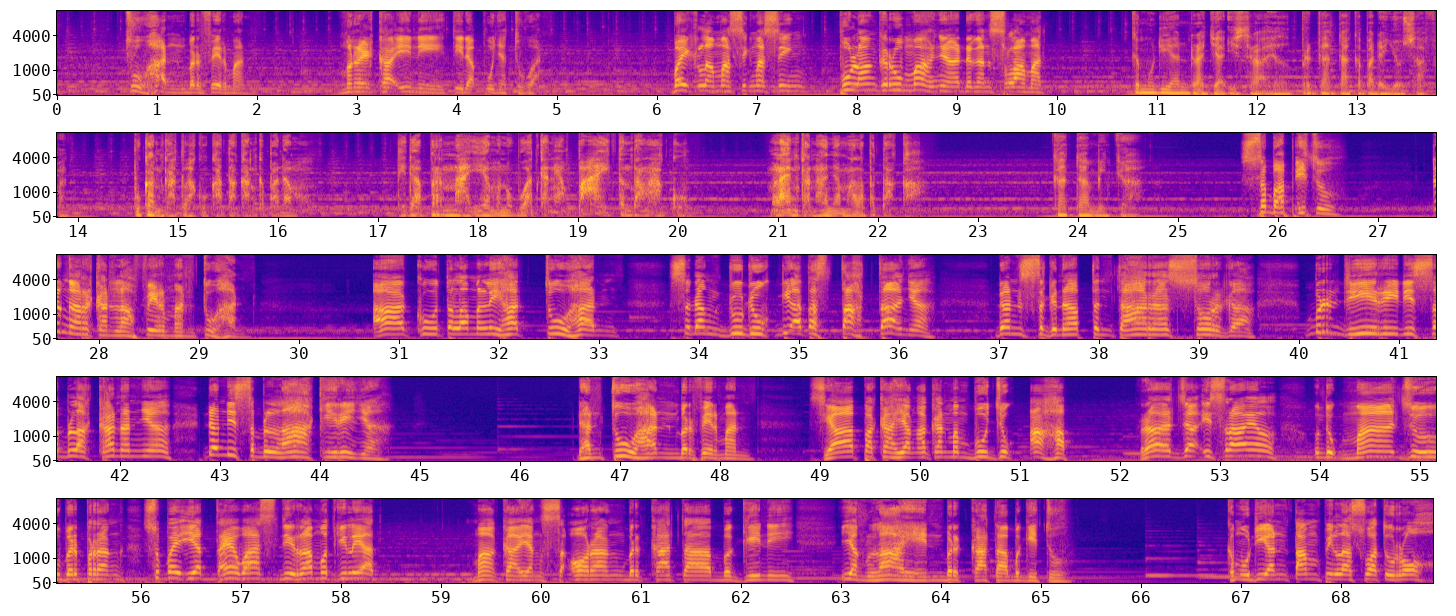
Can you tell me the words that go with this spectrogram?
Tuhan berfirman, mereka ini tidak punya Tuhan. Baiklah masing-masing pulang ke rumahnya dengan selamat. Kemudian Raja Israel berkata kepada Yosafat, Bukankah telah kukatakan kepadamu, tidak pernah ia menubuatkan yang baik tentang aku, melainkan hanya malapetaka. Kata Mika, Sebab itu, dengarkanlah firman Tuhan. Aku telah melihat Tuhan sedang duduk di atas tahtanya, dan segenap tentara sorga berdiri di sebelah kanannya dan di sebelah kirinya. Dan Tuhan berfirman, siapakah yang akan membujuk Ahab, Raja Israel, untuk maju berperang supaya ia tewas di Ramot Gilead? Maka yang seorang berkata begini, yang lain berkata begitu. Kemudian tampillah suatu roh,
